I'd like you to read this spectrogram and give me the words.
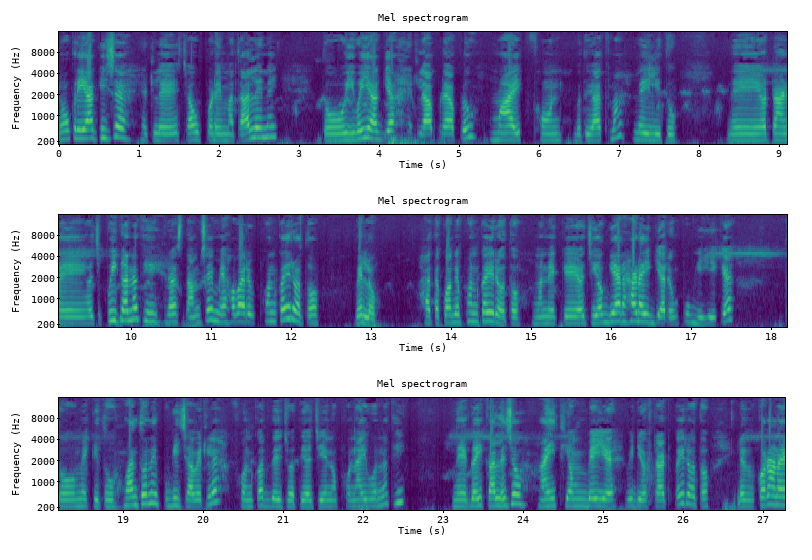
નોકરી આગી છે, એટલે જવું પડે, એમાં હાલે નહીં. તો એ વયા ગયા, એટલે આપણે આપણું માઇક ફોન બધું હાથમાં લઈ લીધું. ને અટાણે હજી પૂગ્યા નથી, રસ્તામાં છે. મેં સવારે ફોન કર્યો તો વહેલો સાતક વાગે ફોન કર્યો તો. મને કે હજી અગિયાર, સાડા અગિયારે હું પૂગી હી કે તો મેં કીધું, વાંધો નહીં, પૂગી જાવ એટલે ફોન કરી દેજો. તે હજી એનો ફોન આવ્યો નથી. ને ગઈકાલે જો અહીંથી અમે બેએ વીડિયો સ્ટાર્ટ કર્યો હતો, એટલે કરણે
